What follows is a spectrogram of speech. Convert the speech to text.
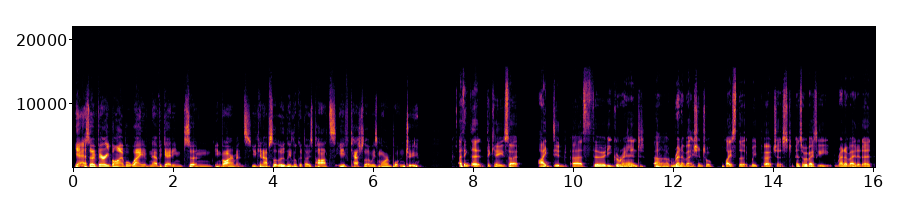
Yeah, so a very viable way of navigating certain environments. You can absolutely look at those parts if cash flow is more important to you. I think that the key. So I did a thirty grand uh, renovation to a place that we purchased, and so we basically renovated it.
